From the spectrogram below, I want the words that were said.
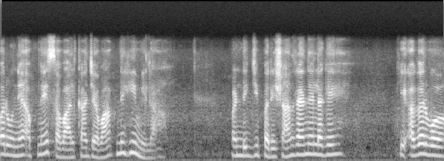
पर उन्हें अपने सवाल का जवाब नहीं मिला। पंडित जी परेशान रहने लगे कि अगर वो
